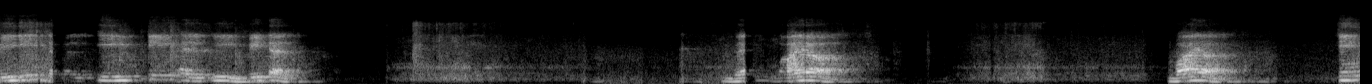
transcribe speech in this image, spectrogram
B double E T L E. Beetle. Then wire. Wire. Thin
